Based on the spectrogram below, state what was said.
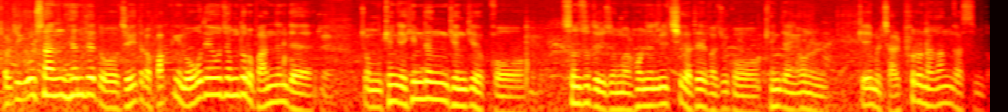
솔직히 울산 현대도 저희들하고 박빙 5대5 정도로 봤는데 좀 굉장히 힘든 경기였고 선수들이 정말 혼연일치가 돼가지고 굉장히 오늘 게임을 잘 풀어나간 것 같습니다.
